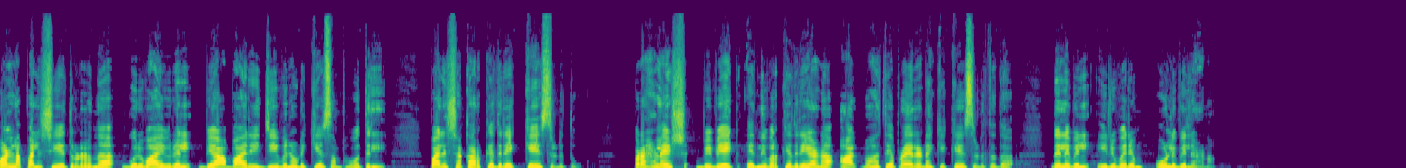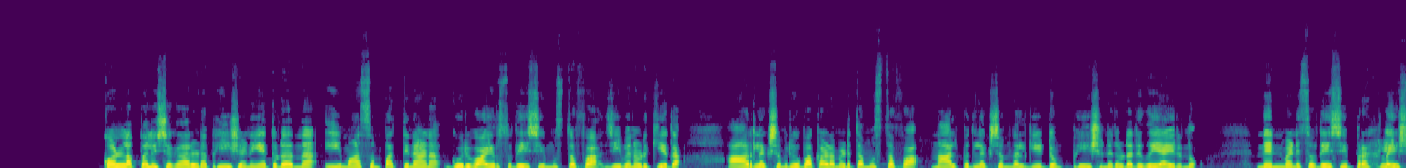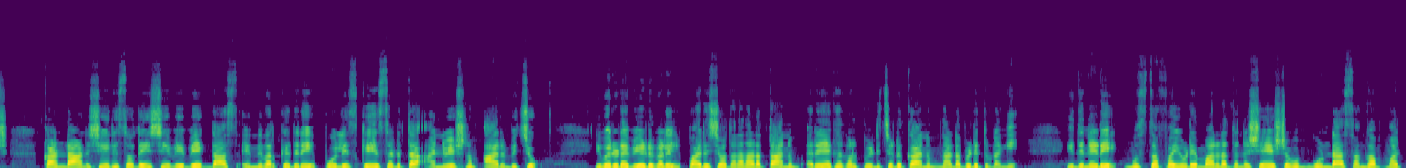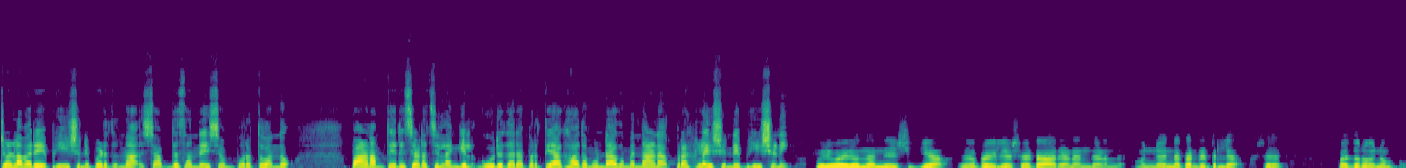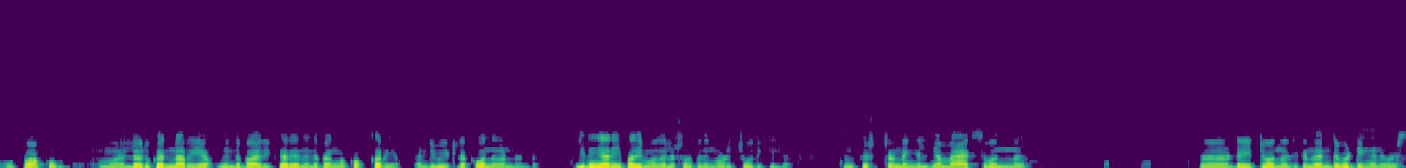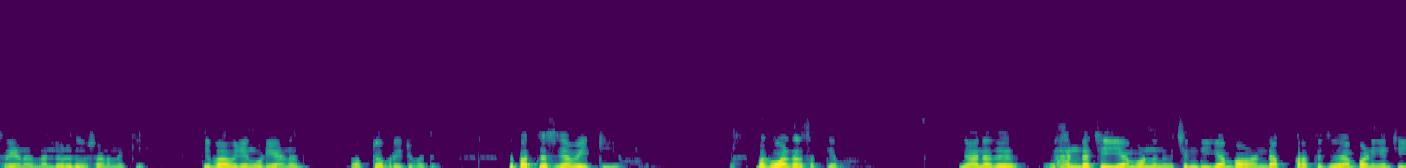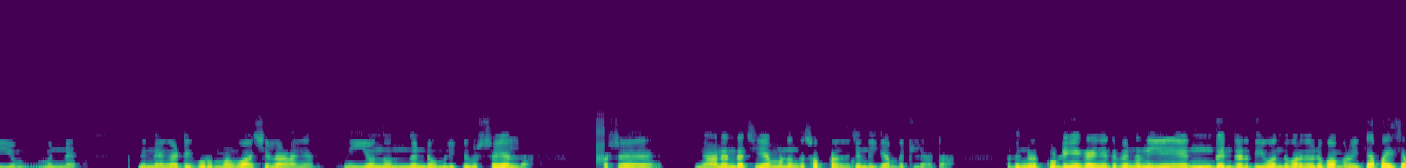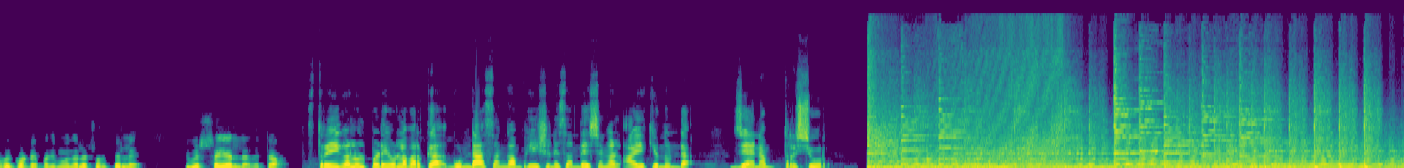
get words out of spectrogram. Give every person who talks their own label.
Speaker 1: കൊള്ളപ്പലിശയെ തുടർന്ന് ഗുരുവായൂരിൽ വ്യാപാരി ജീവനൊടുക്കിയ സംഭവത്തിൽ പലിശക്കാർക്കെതിരെ കേസെടുത്തു. പ്രഹ്ലേഷ് വിവേക് എന്നിവർക്കെതിരെയാണ് ആത്മഹത്യാ പ്രേരണയ്ക്ക് കേസെടുത്തത്. നിലവിൽ ഇരുവരും ഒളിവിലാണ്.
Speaker 2: കൊള്ളപ്പലിശക്കാരുടെ ഭീഷണിയെ തുടർന്ന് ഈ മാസം പത്തിനാണ് ഗുരുവായൂർ സ്വദേശി മുസ്തഫ ജീവനൊടുക്കിയത്. ആറ് ലക്ഷം രൂപ കടമെടുത്ത മുസ്തഫ നാൽപ്പത് ലക്ഷം നൽകിയിട്ടും ഭീഷണി തുടരുകയായിരുന്നു. നെന്മണി സ്വദേശി പ്രഹ്ലേഷ് കണ്ടാണശ്ശേരി സ്വദേശി വിവേക് ദാസ് എന്നിവർക്കെതിരെ പോലീസ് കേസെടുത്ത് അന്വേഷണം ആരംഭിച്ചു. ഇവരുടെ വീടുകളിൽ പരിശോധന നടത്താനും രേഖകൾ പിടിച്ചെടുക്കാനും നടപടി തുടങ്ങി. ഇതിനിടെ മുസ്തഫയുടെ മരണത്തിനു ശേഷവും ഗുണ്ടാസംഘം മറ്റുള്ളവരെ ഭീഷണിപ്പെടുത്തുന്ന ശബ്ദ സന്ദേശം പുറത്തുവന്നു. പണം തിരിച്ചടച്ചില്ലെങ്കിൽ ഗുരുതര പ്രത്യാഘാതം ഉണ്ടാകുമെന്നാണ് പ്രഹ്ലേഷിന്റെ ഭീഷണി.
Speaker 3: ഗുരുവായൂർ ഒന്ന് അന്വേഷിക്കുക പ്രഹ്ലേഷ് ആരാണ് എന്താണെന്ന്. മുന്നേ എന്നെ കണ്ടിട്ടില്ല പക്ഷെ ബദറുവിനും ഉപ്പാക്കും എല്ലാവർക്കും എന്നെ അറിയാം. നിന്റെ ഭാര്യയ്ക്ക് അറിയാം. നിന്റെ പെങ്ങൾക്കൊക്കെ അറിയാം. എന്റെ വീട്ടിലൊക്കെ വന്ന് കണ്ടിട്ടുണ്ട്. ഇനി ഞാൻ ഈ പതിമൂന്ന് ലക്ഷം റുപ്യ നിങ്ങളോട് ചോദിക്കില്ല. നിങ്ങൾക്ക് ഇഷ്ടമുണ്ടെങ്കിൽ ഞാൻ മാക്സിമം ഇന്ന് ഡേറ്റ് വന്നിരിക്കുന്നത് എന്റെ വെഡ്ഡിങ് ആനിവേഴ്സറിയാണ് നല്ലൊരു ദിവസമാണ് എനിക്ക് ദീപാവലിയും കൂടിയാണ് ഒക്ടോബർ ഇരുപത്. ഒരു പത്ത് ദിവസം ഞാൻ വെയിറ്റ് ചെയ്യും. ഭഗവാൻ തന്നെ സത്യം. ഞാനത് എന്താ ചെയ്യാൻ പോകണം നിങ്ങൾക്ക് ചിന്തിക്കാൻ പോകേണ്ട അപ്പുറത്ത് പണി ഞാൻ ചെയ്യും മുന്നേ. നിന്നെ കാട്ടി കുറുമ്പം വാശിയുള്ളതാണ് ഞാൻ. നീയൊന്നും ഒന്നും എന്റെ മുമ്പിലേക്ക് വിഷയമല്ല പക്ഷേ ഞാൻ എന്താ ചെയ്യാൻ പോകുന്നത് നിങ്ങൾക്ക് സ്വപ്നത്തിൽ ചിന്തിക്കാൻ പറ്റില്ല കേട്ടാ. അത് നിങ്ങൾ കുടുങ്ങി കഴിഞ്ഞിട്ട് പിന്നെ നീ എന്തിന്റെ അടുത്ത് വന്ന് പറഞ്ഞു ഒരു കോമ്പറ എനിക്ക് ആ പൈസ പോയിക്കോട്ടെ. പതിമൂന്ന് ലക്ഷം റുപ്യ അല്ലേ എനിക്ക് വിഷയമല്ല കേട്ടോ
Speaker 2: സ്ത്രീകൾ ഉൾപ്പെടെയുള്ളവർക്ക് ഗുണ്ടാസംഘം ഭീഷണി സന്ദേശങ്ങൾ അയക്കുന്നുണ്ട്. ജനം തൃശൂർ.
